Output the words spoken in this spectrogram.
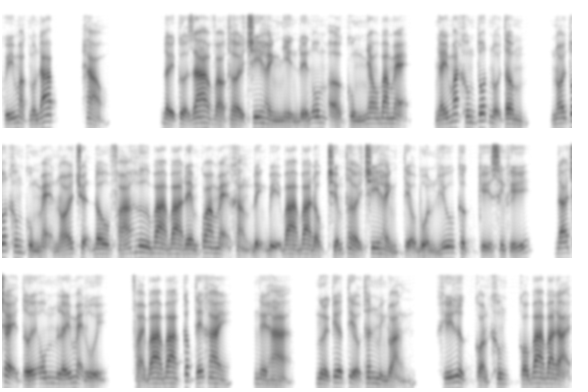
Quý mặc nôn đáp, hảo. Đẩy cửa ra vào thời chi hành nhìn đến ôm ở cùng nhau ba mẹ, nháy mắt không tốt nội tâm, nói tốt không cùng mẹ nói chuyện đâu phá hư ba ba đêm qua mẹ khẳng định bị ba ba độc chiếm thời chi hành tiểu buồn hữu cực kỳ sinh khí, đã chạy tới ôm lấy mẹ đùi, phải ba ba cấp tế khai, nghề hà, người kia tiểu thân mình đoạn, khí lực còn không có ba ba đại,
